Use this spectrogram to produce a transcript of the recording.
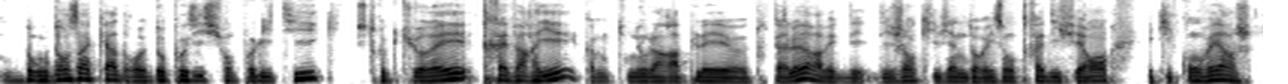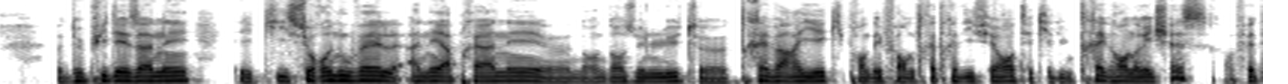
Donc, dans un cadre d'opposition politique structuré, très varié, comme tu nous l'as rappelé euh, tout à l'heure, avec des gens qui viennent d'horizons très différents et qui convergent depuis des années et qui se renouvellent année après année euh, dans, une lutte euh, très variée, qui prend des formes très très différentes et qui est d'une très grande richesse, en fait,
